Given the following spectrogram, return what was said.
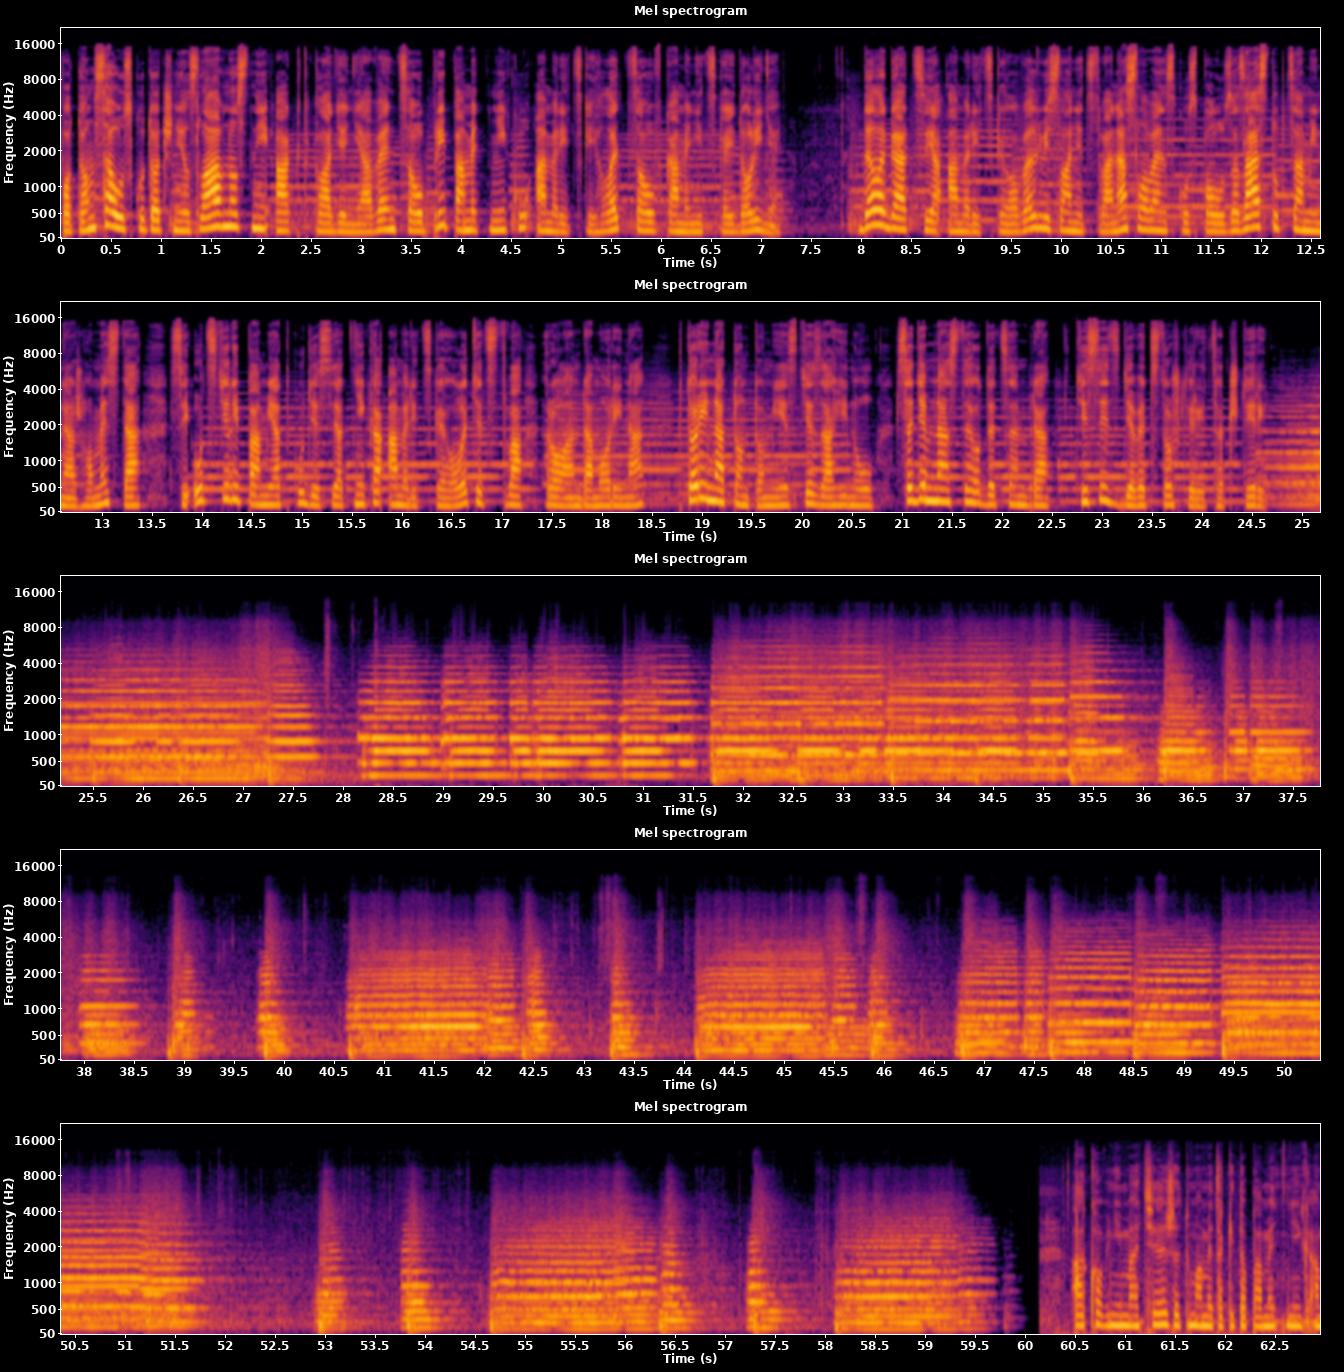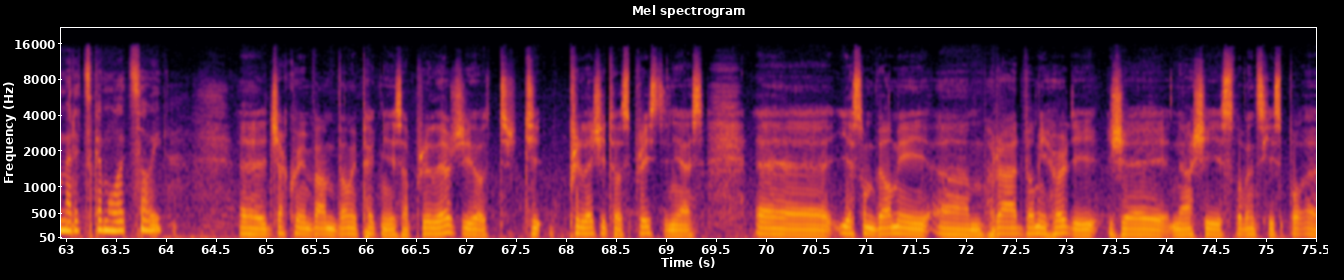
Potom sa uskutočnil slávnostný akt kladenia vencov pri pamätníku amerických letcov v Kamenickej doline. Delegácia amerického veľvyslanectva na Slovensku spolu so zástupcami nášho mesta si uctili pamiatku desiatníka amerického letectva Rolanda Morina, ktorý na tomto mieste zahynul 17. decembra 1944. Ako vnímate, že tu máme takýto pamätník americkému letcovi? E, ďakujem vám veľmi pekne za príležitosť, príležitosť prísť dnes. Uh, ja som veľmi um, rád, veľmi hrdý, že naši slovenskí spo, uh,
